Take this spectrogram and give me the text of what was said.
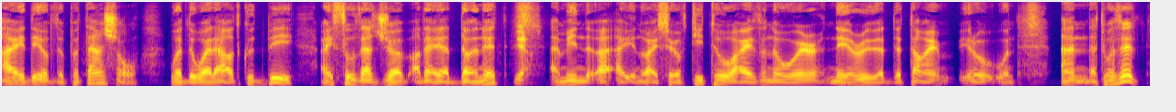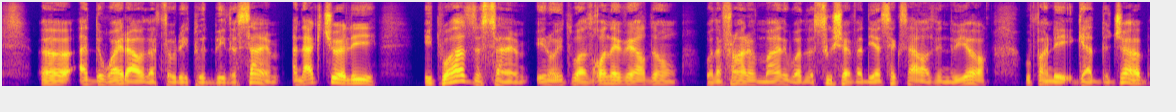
idea of the potential what the White House could be. I saw that job and I had done it. Yeah. I mean, I, you know, I served Tito, Eisenhower, Nehru at the time, you know, when, and that was it. Uh, at the White House, I thought it would be the same. And actually, it was the same. You know, it was René Verdon with a friend of mine who was the sous chef at the Essex House in New York, who finally got the job,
